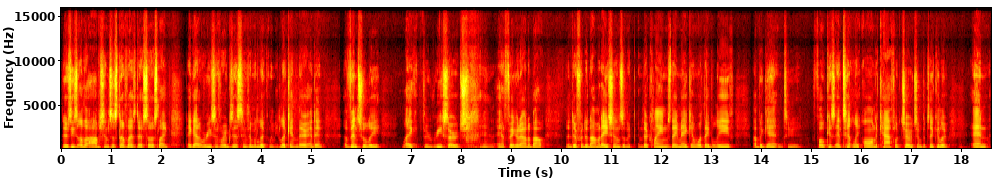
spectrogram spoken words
there's these other options and stuff like that. So it's like they got a reason for existing. Let me look let me look in there. And then eventually like through research and, and figuring out about the different denominations and, the, and their claims they make and what they believe i began to focus intently on the catholic church in particular. And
